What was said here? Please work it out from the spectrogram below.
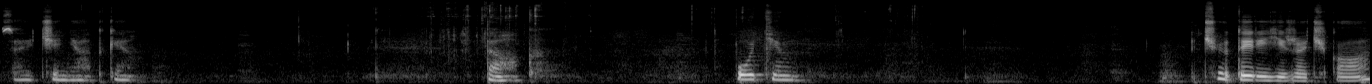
зайченятки. Так. Потім 4 їжачка.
